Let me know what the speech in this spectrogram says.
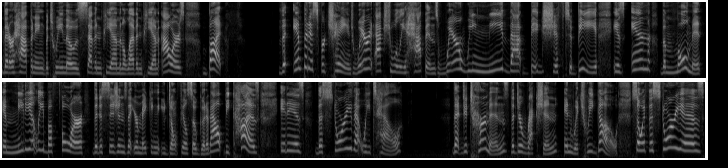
that are happening between those 7 p.m. and 11 p.m. hours. But the impetus for change, where it actually happens, where we need that big shift to be, is in the moment immediately before the decisions that you're making that you don't feel so good about, because it is the story that we tell that determines the direction in which we go. So if the story is,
